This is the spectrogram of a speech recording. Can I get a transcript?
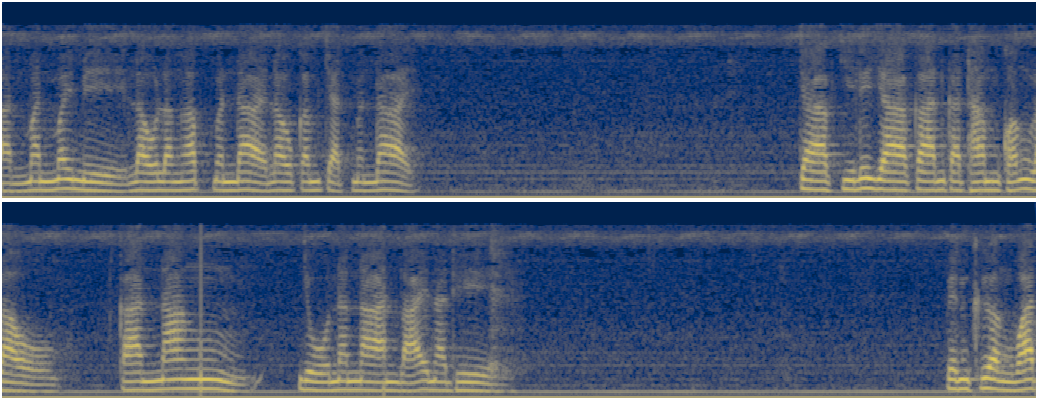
าญ มันไม่มี เราระงับมันได้ เรากำจัดมันได้ จากกิริยาการกระทำของเรา การนั่งอยู่นานๆหลายนาที เป็นเครื่องวัด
